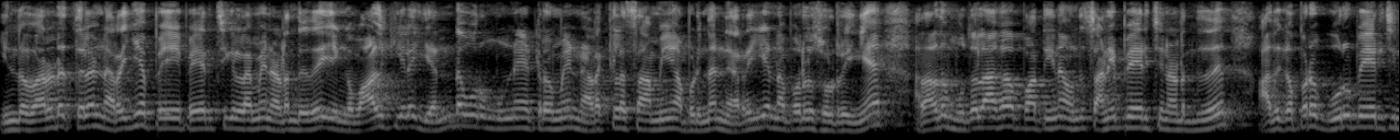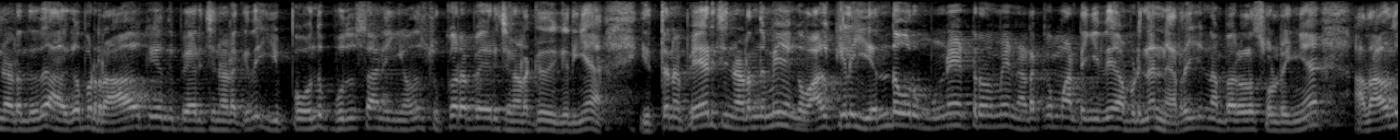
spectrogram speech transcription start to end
இந்த வருடத்தில் நிறைய பெய பயிற்சிகள் எல்லாமே நடந்தது. எங்கள் வாழ்க்கையில் எந்த ஒரு முன்னேற்றமுமே நடக்கல சாமி. அப்படின்னு தான் நிறைய நபர்கள் சொல்கிறீங்க அதாவது முதலாக பார்த்தீங்கன்னா வந்து சனி பயிற்சி நடந்தது அதுக்கப்புறம் குரு பயிற்சி நடந்தது அதுக்கப்புறம் ராகுகேது பயிற்சி நடக்குது. இப்போ வந்து புதுசாக நீங்கள் வந்து சுக்கர பயிற்சி நடக்குதுங்கிறீங்க. இத்தனை பயிற்சி நடந்துமே எங்கள் வாழ்க்கையில் எந்த ஒரு முன்னேற்றமுமே நடக்க மாட்டேங்குது அப்படின்னு தான் நிறைய நபர்கள் சொல்கிறீங்க அதாவது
